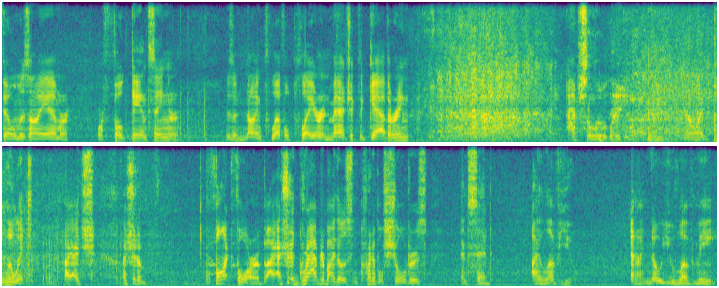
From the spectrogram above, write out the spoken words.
film as I am, or, or folk dancing, or is a ninth level player in Magic the Gathering? Absolutely. No, I blew it. I, I, sh- I should have fought for her. I, I should have grabbed her by those incredible shoulders and said, I love you. And I know you love me.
